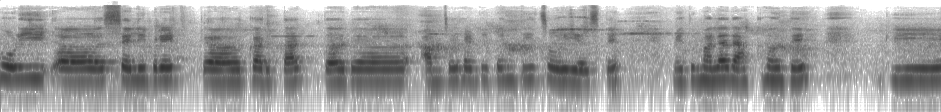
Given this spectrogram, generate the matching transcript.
होळी सेलिब्रेट करतात. तर आमच्यासाठी पण तीच होळी असते. मी तुम्हाला दाखवते की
